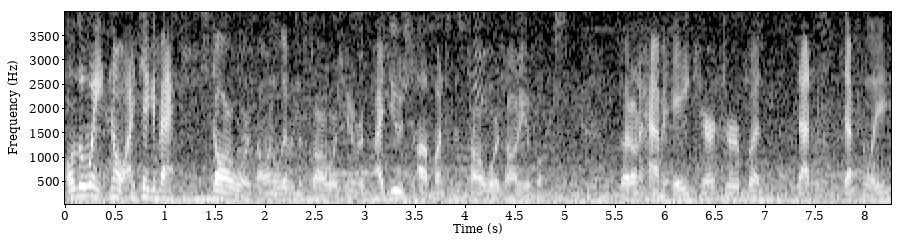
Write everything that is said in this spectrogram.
although wait, no, I take it back. Star Wars. I want to live in the Star Wars universe. I do a bunch of the Star Wars audiobooks, so I don't have a character, but that's definitely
